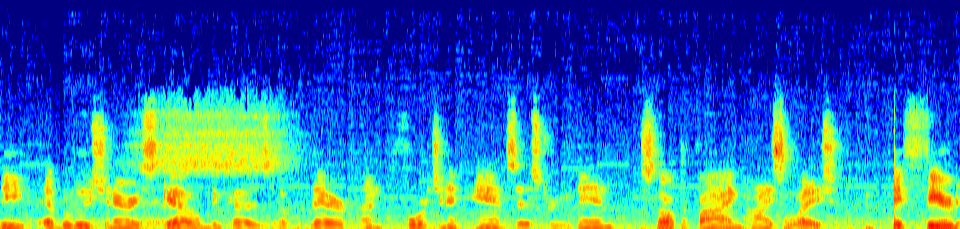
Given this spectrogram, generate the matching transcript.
the evolutionary scale because of their unfortunate ancestry and stultifying isolation. They feared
